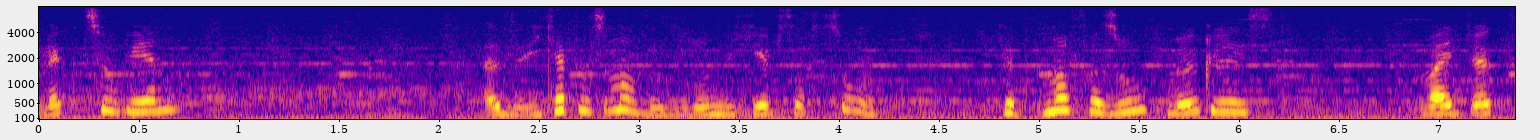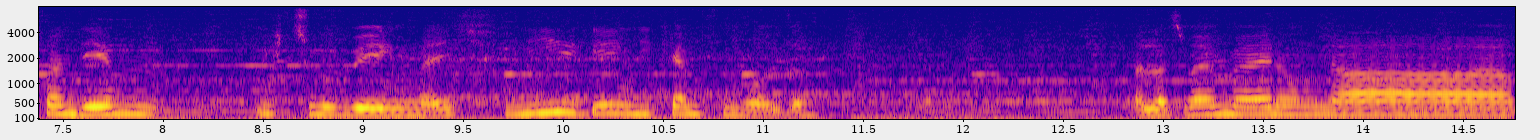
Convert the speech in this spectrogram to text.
wegzugehen? Also ich habe das immer versucht und ich gebe es auch zu. Ich habe immer versucht, möglichst weit weg von dem mich zu bewegen, weil ich nie gegen die kämpfen wollte. Weil das meiner Meinung nach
